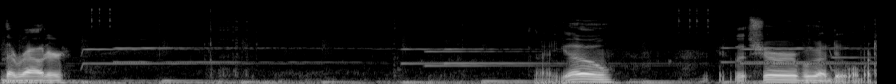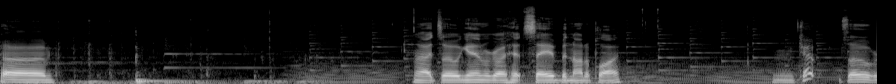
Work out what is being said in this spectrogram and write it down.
the router. There you go. Sure, we're going to do it one more time. Alright, so again, we're going to hit save but not apply. Okay, so we're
